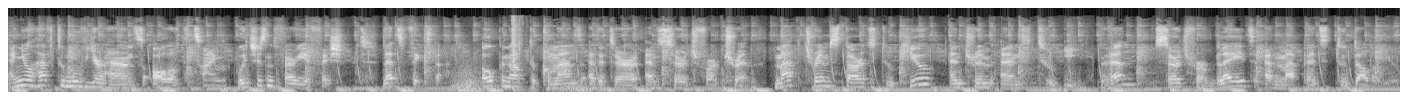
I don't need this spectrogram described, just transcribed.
and you'll have have to move your hands all of the time, which isn't very efficient. Let's fix that. Open up the command editor and search for trim. Map trim start to Q and trim end to E. Then search for blade and map it to W.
